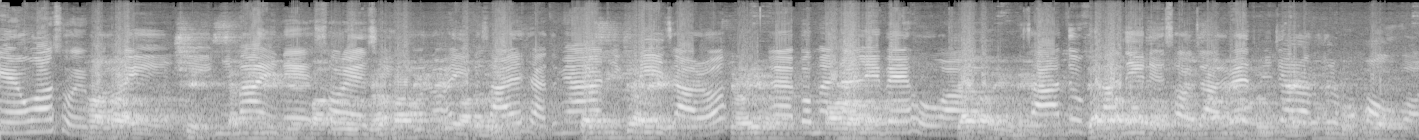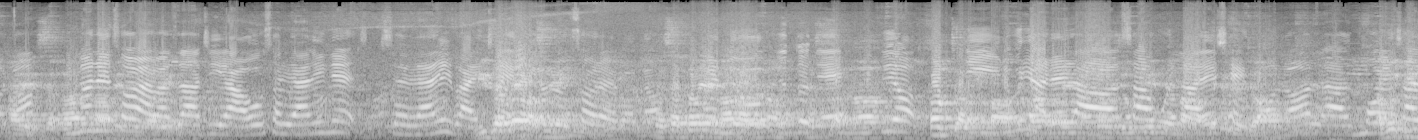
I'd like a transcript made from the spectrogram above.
ငယ်တော့ဆိုရင်ပေါ့အဲ့ဒီညီမရင်းနဲ့ဆော့ရဲစီပေါ့နော်အဲ့ဒီကစားရဲဆရာသူများဒီခေတ်ကြတော့အဲပုံမှန်တိုင်းလေးပဲဟိုဟာဒါသူကစားသေးတယ်ဆော့ကြတယ်ဒါပေမဲ့ဒီကြတော့အဲ့လိုမဟုတ်ဘူးပေါ့နော်ဒီမနဲ့ဆော့ရပါစားကြည့်ရအောင်ဆလန်လေးနဲ့ဆလန်လေးပါထည့်ပြီးဆော့တယ်ပေါ့နော်အဲ့လိုကျွတ်တယ်ပြီးတော့ဒီဒုတိယထဲကစောင့်ဝင်လာတဲ့ချိန်ပေါ့နော်မော်ရစား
